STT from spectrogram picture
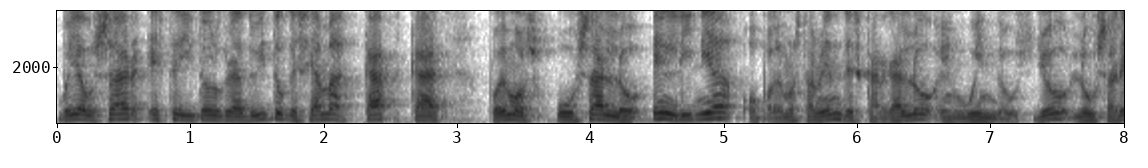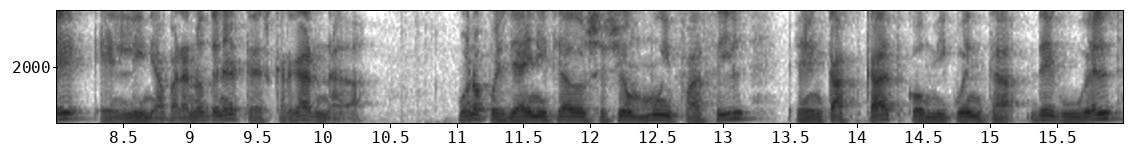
voy a usar este editor gratuito que se llama CapCut. Podemos usarlo en línea o podemos también descargarlo en Windows. Yo lo usaré en línea para no tener que descargar nada. Bueno, pues ya he iniciado sesión muy fácil en CapCut con mi cuenta de Google.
